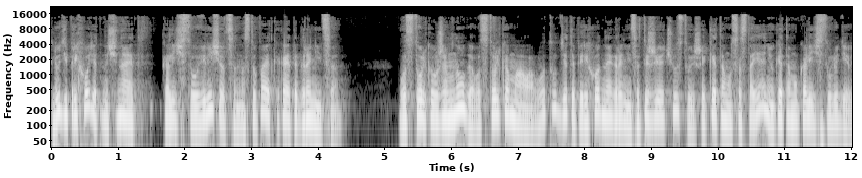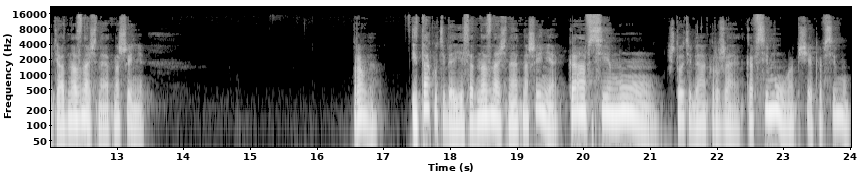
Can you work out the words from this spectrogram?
Люди приходят, начинает количество увеличиваться, наступает какая-то граница. Вот столько уже много, вот столько мало. Вот тут где-то переходная граница. Ты же ее чувствуешь, и к этому состоянию, к этому количеству людей у тебя однозначное отношение – Правда? И так у тебя есть однозначное отношение ко всему, что тебя окружает. Ко всему вообще, ко всему.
